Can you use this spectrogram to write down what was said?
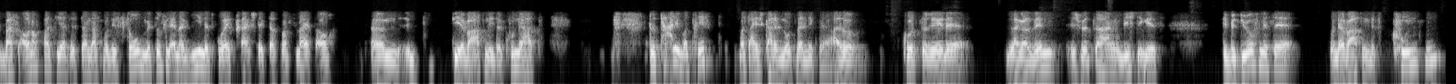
was auch noch passiert, ist dann, dass man sich so mit so viel Energie in das Projekt reinsteckt, dass man vielleicht auch ähm, die Erwartungen, die der Kunde hat, total übertrifft, was eigentlich gar nicht notwendig wäre. Also kurze Rede, langer Sinn. Ich würde sagen, wichtig ist, die Bedürfnisse und Erwartungen des Kunden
